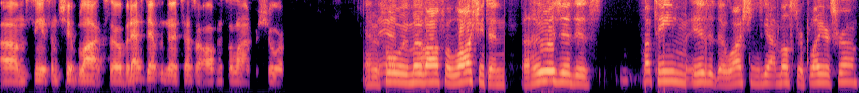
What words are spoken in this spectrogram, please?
um, seeing some chip blocks. So, but that's definitely gonna test our offensive line for sure. And before we move off of Washington, uh, who is it? Is what team is it that Washington's got most of their players from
